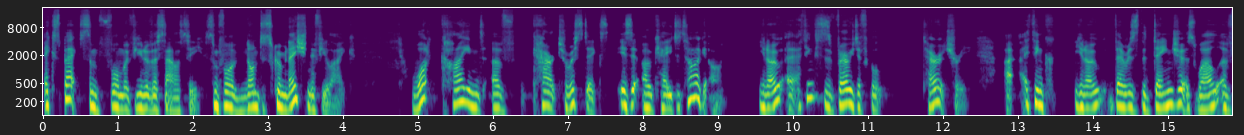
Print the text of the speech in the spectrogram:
expect some form of universality, some form of non discrimination, if you like? What kind of characteristics is it okay to target on? You know, I think this is very difficult territory. I, I think, you know, there is the danger as well of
